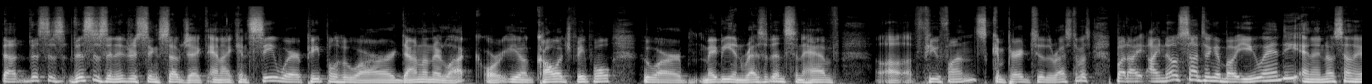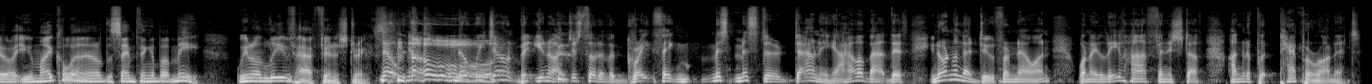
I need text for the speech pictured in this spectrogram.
that this is this is an interesting subject, and I can see where people who are down on their luck, or you know, college people who are maybe in residence and have uh, a few funds compared to the rest of us. But I, I know something about you, Andy, and I know something about you, Michael, and I know the same thing about me. We don't leave half finished drinks. No, no, No. no, we don't. But you know, I just thought of a great thing, Miss, Mr. Downey. How about this? You know what I'm going to do from now on? When I leave half finished stuff, I'm going to put pepper on it.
